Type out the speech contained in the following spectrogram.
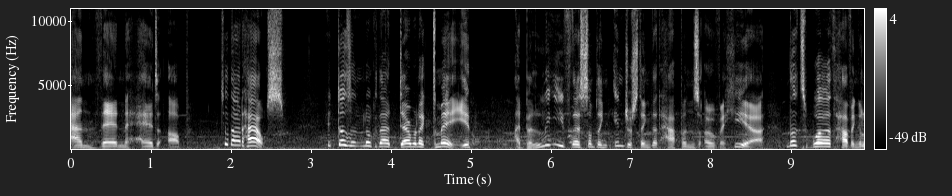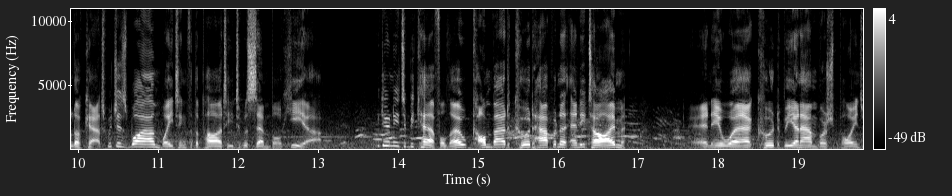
and then head up to that house. It doesn't look that derelict to me. I believe there's something interesting that happens over here that's worth having a look at, which is why I'm waiting for the party to assemble here. We do need to be careful though, combat could happen at any time. Anywhere could be an ambush point,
